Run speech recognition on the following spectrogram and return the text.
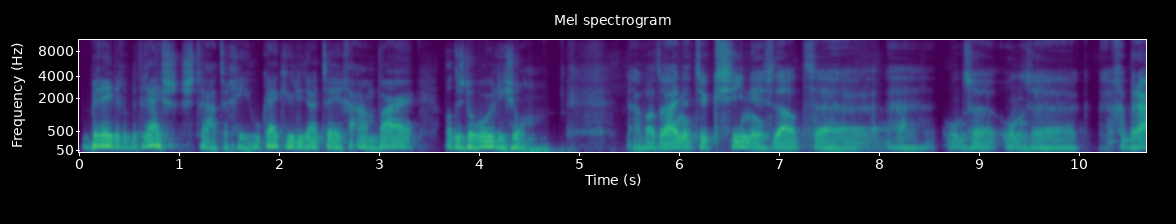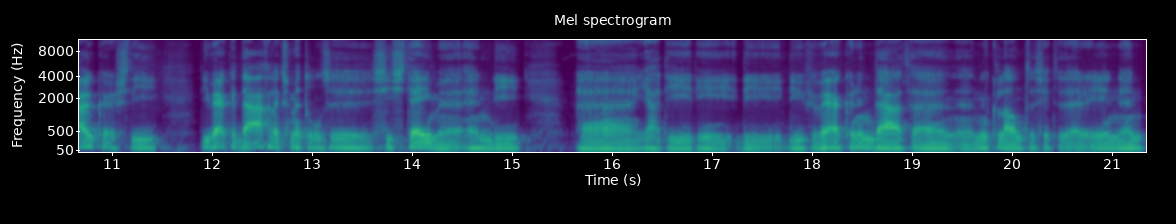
bredere bedrijfsstrategie? Hoe kijken jullie daar tegenaan? Waar, wat is de horizon? Nou, wat wij natuurlijk zien is dat uh, onze, onze gebruikers, die, die werken dagelijks met onze systemen en die, ja, die, die, die, die verwerken hun data en hun klanten zitten erin en,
